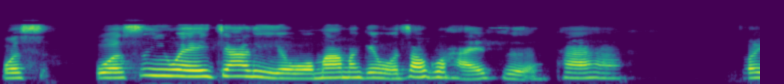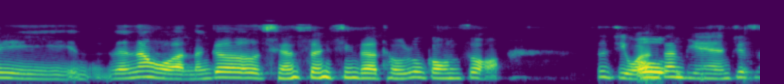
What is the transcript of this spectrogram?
我是我是因为家里有我妈妈给我照顾孩子，她所以能让我能够全身心的投入工作，自己晚哦上边就是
